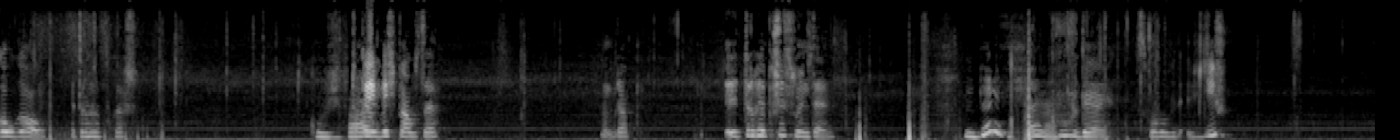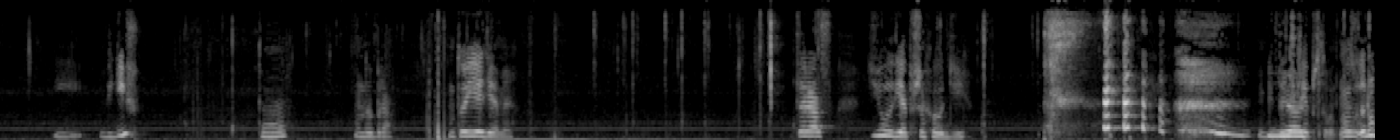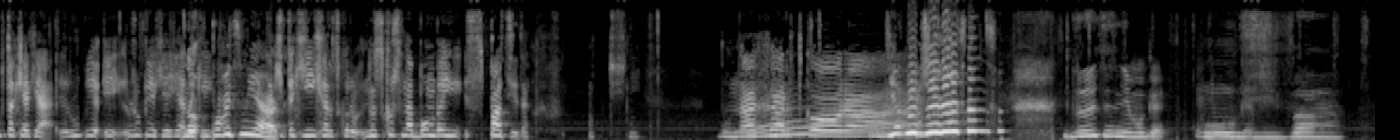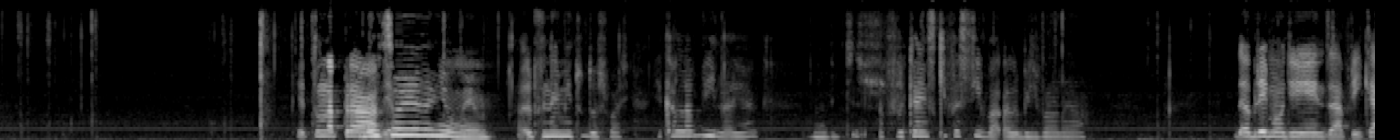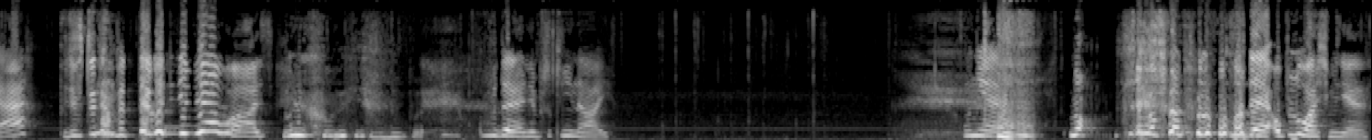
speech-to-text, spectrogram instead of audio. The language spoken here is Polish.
Go, go. Ja trochę pokażę. Kuźwa. Czekaj, weź pauzę. Dobra. Y, trochę przysuń ten. Daj fajna. Kurde, słowo widać. Widzisz? I widzisz? Tak. No dobra. No to jedziemy. Teraz Julia przechodzi. Jak- kiepsko. No, rób tak jak ja. Rób, rób jak ja. No taki, powiedz mi jak. taki, taki hardcore. No skocz na bombę i spację tak odciśnij. Na Dobra. hardcora. Ja wiem, że lecę. Dolecieć nie mogę. Ja nie mogę. Kuźwa. Ja to No naprawię. co ja tak nie umiem. Ale przynajmniej tu doszłaś. Jaka lawina, jak No widzisz. afrykański festiwal, ale byś walnęła. Dobry młodzieniec z Afryka. Przecież ty nawet tego nie miałaś! No i chuj w dupę. Kurde, nie przeklinaj. O nie! No! Zapluła. Kurde, oplułaś mnie!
